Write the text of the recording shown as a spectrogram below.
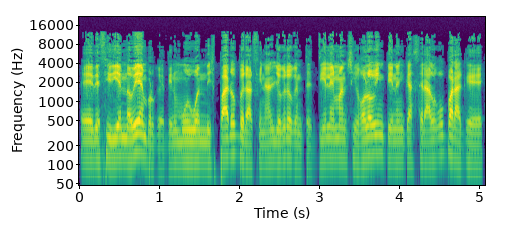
eh, decidiendo bien porque tiene un muy buen disparo, pero al final yo creo que entre Tielemans y Golovin tienen que hacer algo para que,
